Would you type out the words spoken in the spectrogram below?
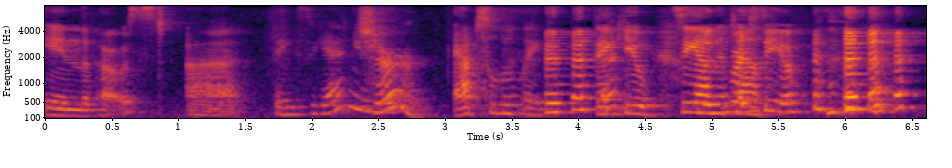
in the post. Uh, thanks again. Sure. Absolutely. Thank you. See you on the Looking forward to 10th. see you.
